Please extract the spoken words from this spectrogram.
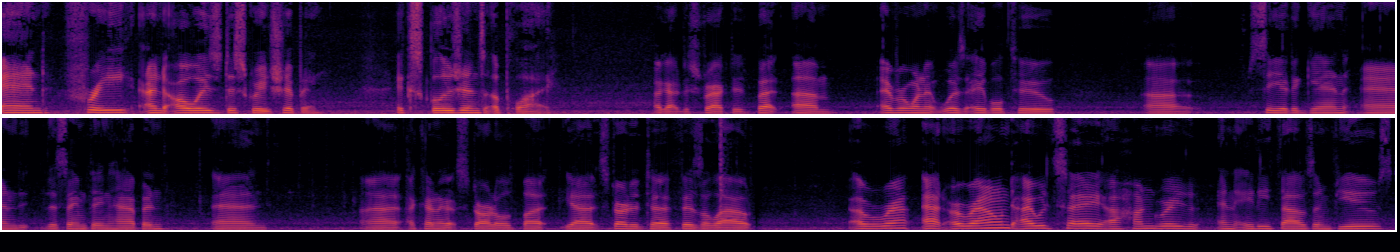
and free and always discreet shipping. Exclusions apply. I got distracted, but um, everyone was able to uh, see it again, and the same thing happened, and uh, I kind of got startled, but yeah, it started to fizzle out. Around at around, I would say hundred and eighty thousand views,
